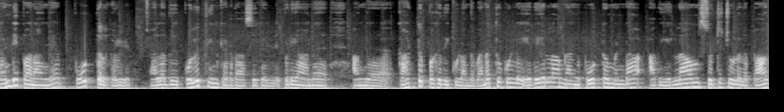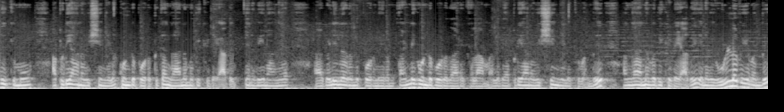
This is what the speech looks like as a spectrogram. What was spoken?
கண்டிப்பாக நாங்கள் போத்தல்கள் அல்லது பொலித்தீன் கடதாசிகள் இப்படியான அங்கே காட்டுப்பகுதிக்குள்ளே அந்த வனத்துக்குள்ளே எதையெல்லாம் நாங்கள் போட்டோம்னா அது எல்லாம் சுற்றுச்சூழலை பாதிக்குமோ அப்படியான விஷயங்களை கொண்டு போகிறதுக்கு அங்கே அனுமதி கிடையாது. எனவே நாங்கள் வெளியில இருந்து போகிற நேரம் தண்ணி கொண்டு போகிறதா இருக்கலாம் அல்லது அப்படியான விஷயங்களுக்கு வந்து அங்கே அனுமதி கிடையாது. எனவே உள்ளவே வந்து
